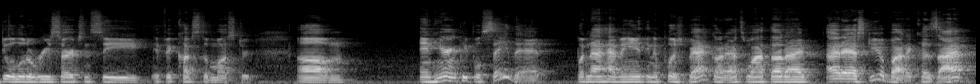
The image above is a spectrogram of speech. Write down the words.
do a little research and see if it cuts the mustard. Um, and hearing people say that, but not having anything to push back on, that's why I thought I'd, I'd ask you about it because I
